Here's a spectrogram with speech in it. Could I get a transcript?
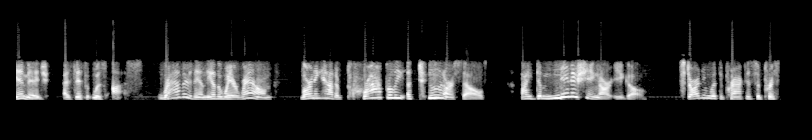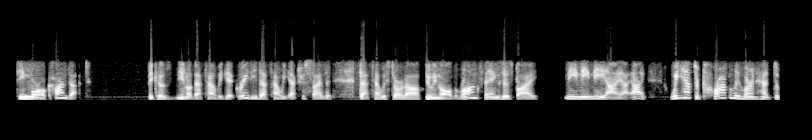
image as if it was us, rather than the other way around, learning how to properly attune ourselves by diminishing our ego starting with the practice of pristine moral conduct. Because you know that's how we get greedy. That's how we exercise it. That's how we start off doing all the wrong things is by me me me i i i. We have to properly learn how to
